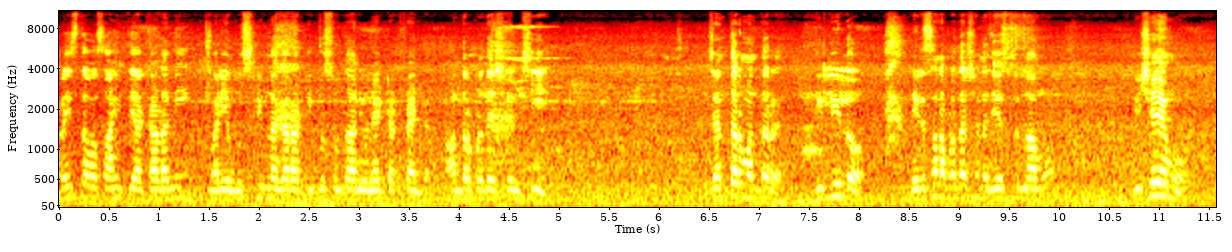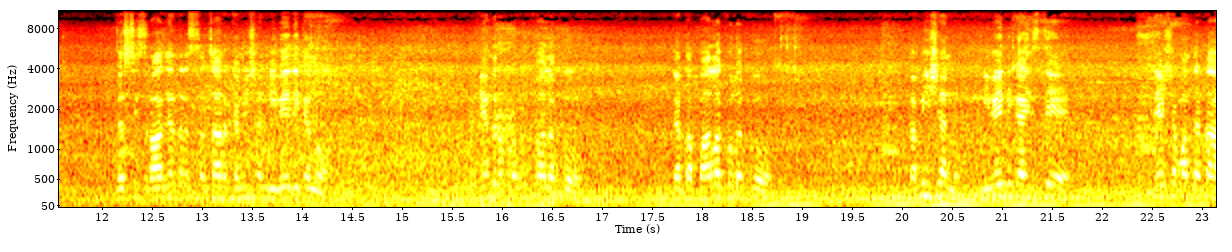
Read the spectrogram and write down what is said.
క్రైస్తవ సాహిత్య అకాడమీ మరియు ముస్లిం నగర టిప్పు సుల్తాన్ యునైటెడ్ ఫ్రంట్ ఆంధ్రప్రదేశ్ నుంచి జంతర్ మంతర్ ఢిల్లీలో నిరసన ప్రదర్శన చేస్తున్నాము. విషయము జస్టిస్ రాజేంద్ర సచార్ కమిషన్ నివేదికను కేంద్ర ప్రభుత్వాలకు గత పాలకులకు కమిషన్ నివేదిక ఇస్తే దేశమంతటా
